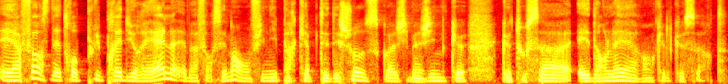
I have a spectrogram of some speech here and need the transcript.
et à force d'être au plus près du réel, eh ben forcément, on finit par capter des choses. Quoi. J'imagine que, que tout ça est dans l'air, en quelque sorte.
